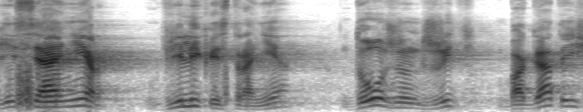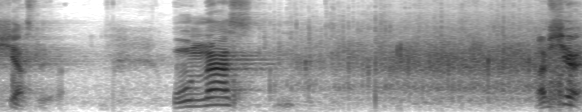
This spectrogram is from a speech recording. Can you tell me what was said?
Пенсионер в великой стране должен жить богато и счастливо. У нас вообще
